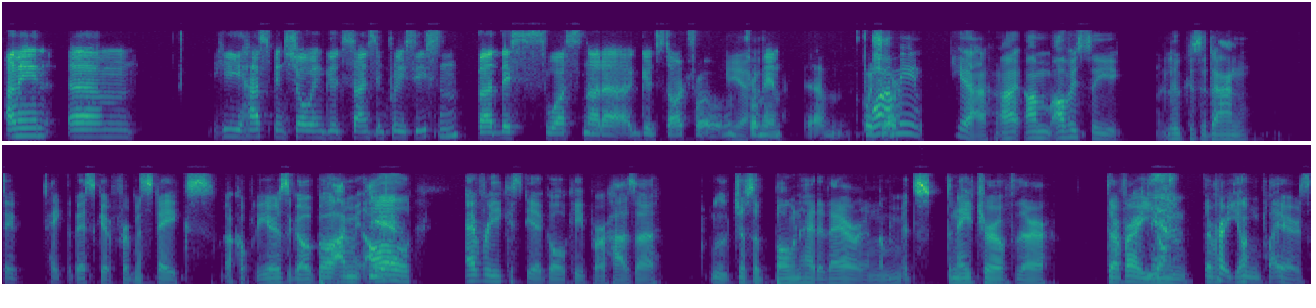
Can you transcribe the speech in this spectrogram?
I mean, um, he has been showing good signs in preseason, but this was not a good start for Yeah. from him, um, for well, sure. I mean, yeah, I, I'm obviously Lucas Zidane did take the biscuit for mistakes a couple of years ago, but I mean, Yeah. all every Castilla goalkeeper has a just a boneheaded error in them. It's the nature of their they're very Yeah. young they're very young players,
